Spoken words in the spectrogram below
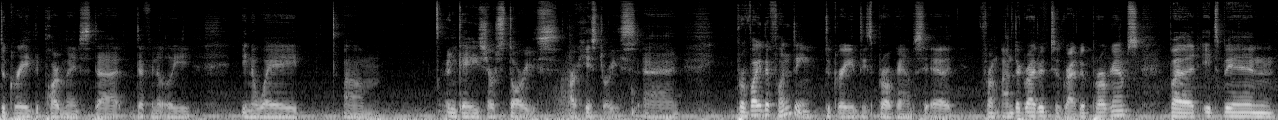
to create departments that definitely, in a way, um, engage our stories, our histories, and provide the funding to create these programs. Uh, from undergraduate to graduate programs, but it's been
